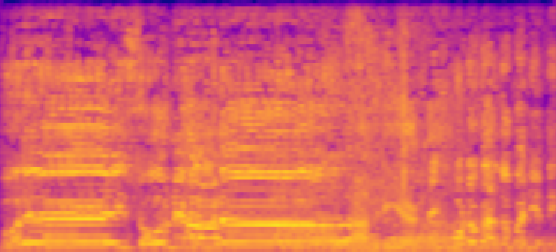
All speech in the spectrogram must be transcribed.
ਬੋਲੇ ਸੋ ਨਿਹਾਲ। ਫੋਟੋ ਕਰ ਦਿਓ ਭਾਜੀ ਇੱਦਾਂ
